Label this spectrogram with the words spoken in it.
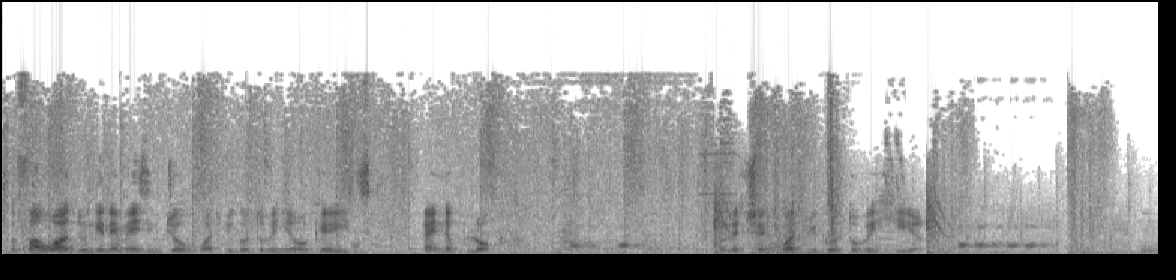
So far we're doing an amazing job. What we got over here? Okay, it's kind of blocked. So let's check what we got over here. Ooh.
